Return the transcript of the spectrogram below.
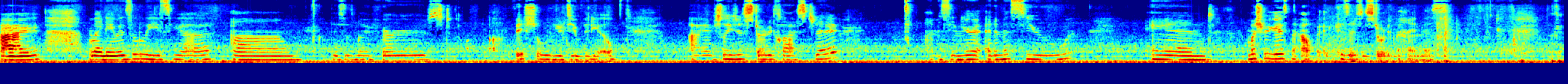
Hi, my name is Alyssia. Um, this is my first official YouTube video. I actually just started class today. I'm a senior at NMSU and I'm gonna show you guys my outfit because there's a story behind this. Okay.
